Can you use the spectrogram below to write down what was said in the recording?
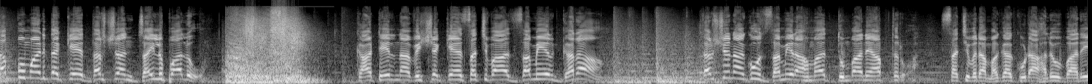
ತಪ್ಪು ಮಾಡಿದ್ದಕ್ಕೆ ದರ್ಶನ್ ಜೈಲು ಪಾಲು. ಕಾಟೇಲ್ನ ವಿಷಯಕ್ಕೆ ಸಚಿವ ಜಮೀರ್ ಗರಾಂ. ದರ್ಶನ್ ಹಾಗೂ ಜಮೀರ್ ಅಹಮದ್ ತುಂಬಾನೇ ಆಪ್ತರು. ಸಚಿವರ ಮಗ ಕೂಡ ಹಲವು ಬಾರಿ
